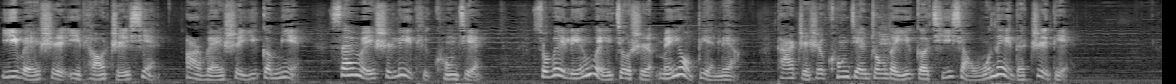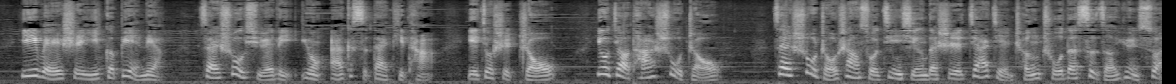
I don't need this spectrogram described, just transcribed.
一维是一条直线，二维是一个面，三维是立体空间。所谓零维就是没有变量，它只是空间中的一个奇小无内的质点。一维是一个变量，在数学里用 x 代替它，也就是轴，又叫它数轴。在数轴上所进行的是加减乘除的四则运算。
